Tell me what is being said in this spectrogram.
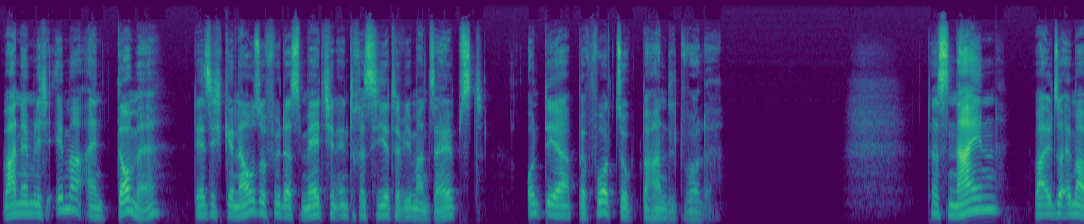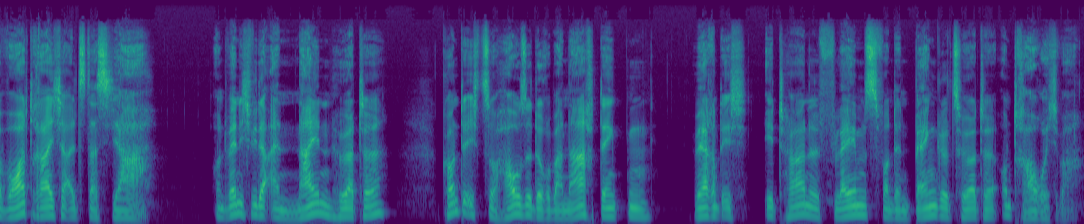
war nämlich immer ein Domme, der sich genauso für das Mädchen interessierte wie man selbst und der bevorzugt behandelt wurde. Das Nein war also immer wortreicher als das Ja. Und wenn ich wieder ein Nein hörte, konnte ich zu Hause darüber nachdenken, während ich Eternal Flames von den Bengals hörte und traurig war.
